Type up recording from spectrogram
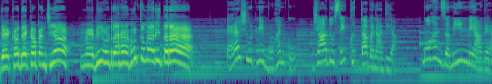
देखो देखो पंछियों मैं भी उड़ रहा हूँ तुम्हारी तरह। पैराशूट ने मोहन को जादू से कुत्ता बना दिया। मोहन ज़मीन में आ गया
